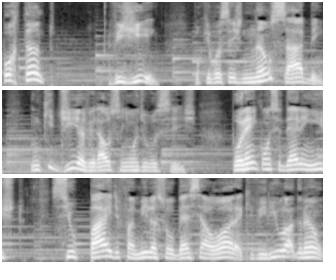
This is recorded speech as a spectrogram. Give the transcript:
Portanto, vigiem, porque vocês não sabem em que dia virá o Senhor de vocês. Porém, considerem isto: se o pai de família soubesse a hora que viria o ladrão,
